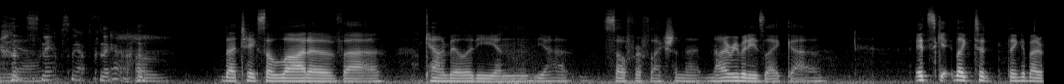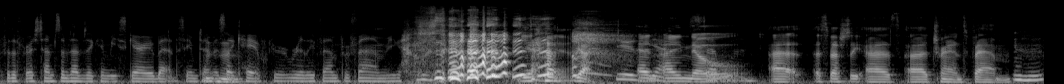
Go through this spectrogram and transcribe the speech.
Yeah. snap, snap, snap. Um, that takes a lot of uh, accountability and yeah, self reflection. That not everybody's like. Uh, it's like to think about it for the first time. Sometimes it can be scary, but at the same time, it's like, Mhm. hey, if you're really femme for femme, you yeah, Yeah. yeah. You- And yeah, I know, uh, especially as a trans femme Mhm.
